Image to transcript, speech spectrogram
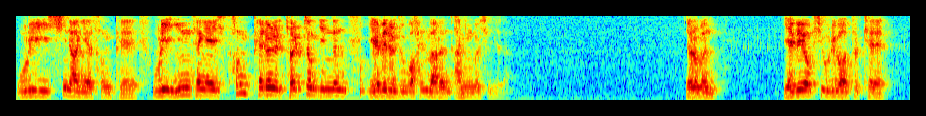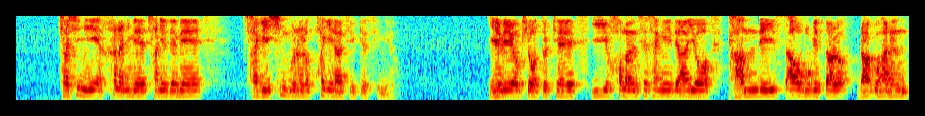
우리 신앙의 성패, 우리 인생의 성패를 결정짓는 예배를 두고 할 말은 아닌 것입니다. 여러분 예배 없이 우리가 어떻게 자신이 하나님의 자녀됨에 자기 신분을 확인할 수 있겠으며 예배 없이 어떻게 이 험한 세상에 대하여 담대히 싸워보겠다라고 하는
